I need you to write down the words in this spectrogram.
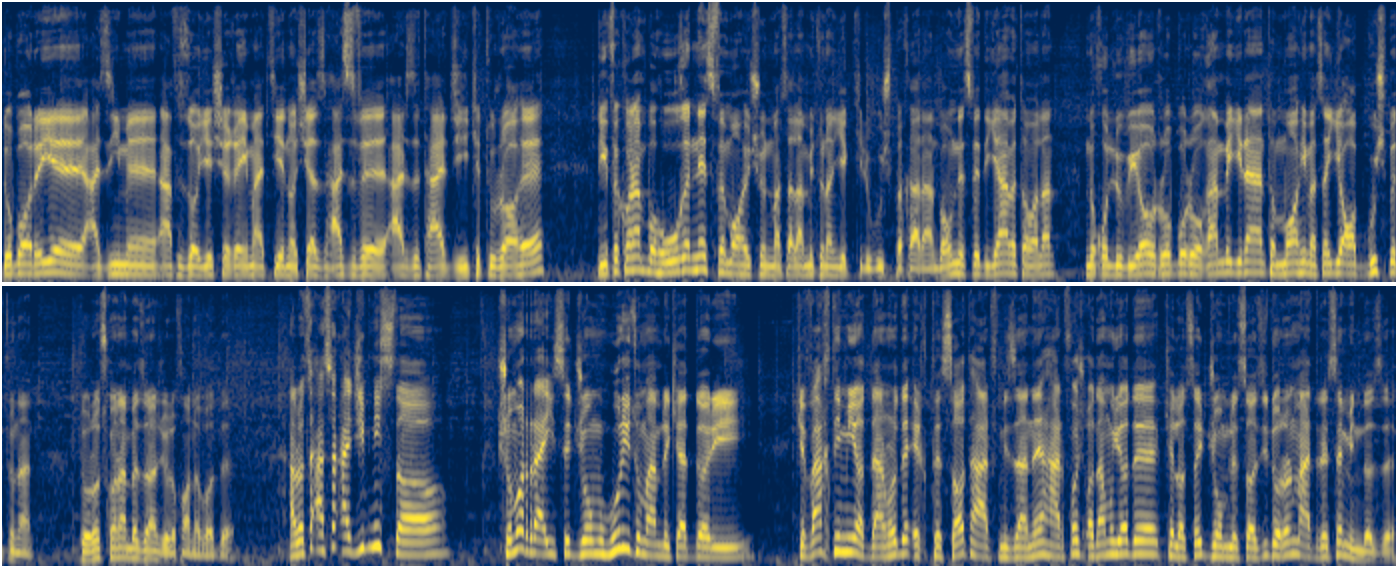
دوباره عظیم افزایش قیمتی ناشی از حذف ارز ترجیحی که تو راهه دیگه فکر کنم با حقوق نصف ماهشون مثلا می‌تونن یک کیلو گوشت بخرن. با اون نصف دیگه هم احتمالاً نخل لوبیا و رب و روغن بگیرن تا ماهی مثلا یه آبگوش بتونن. درست کنن بذارن جلو خانواده. البته اصلا عجیب نیستا شما رئیس جمهوری تو مملکت داری که وقتی میاد در مورد اقتصاد حرف می‌زنه حرفاش آدمو یاد کلاسای جمله سازی دوران مدرسه میندازه.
